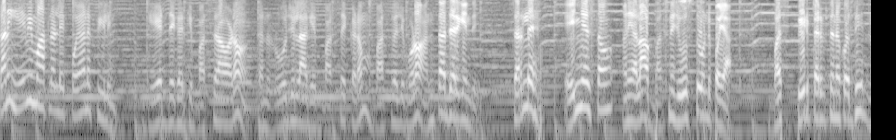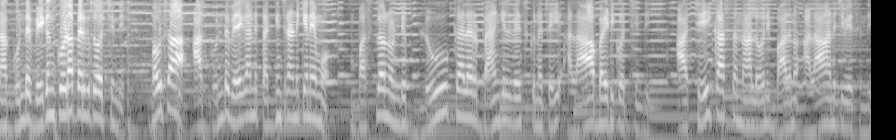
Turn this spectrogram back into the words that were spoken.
కానీ ఏమీ మాట్లాడలేకపోయా అనే ఫీలింగ్ గేట్ దగ్గరికి బస్సు రావడం తను రోజులాగే బస్సు ఎక్కడం బస్సు వెళ్ళిపోవడం అంతా జరిగింది. సర్లే ఏం చేస్తాం? అని అలా బస్ని చూస్తూ ఉండిపోయా. బస్ స్పీడ్ పెరుగుతున్న కొద్దీ నా గుండె వేగం కూడా పెరుగుతూ వచ్చింది. బహుశా ఆ గుండె వేగాన్ని తగ్గించడానికేనేమో బస్లో నుండి బ్లూ కలర్ బ్యాంగిల్ వేసుకున్న చెయ్యి అలా బయటికి వచ్చింది. ఆ చెయ్యి కాస్త నాలోని బాధను అలా అణిచివేసింది.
